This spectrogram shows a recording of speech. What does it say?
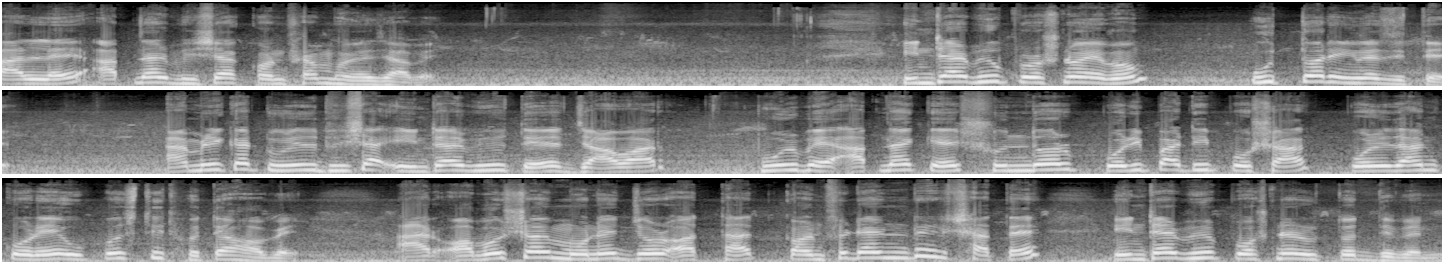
পারলে আপনার ভিসা কনফার্ম হয়ে যাবে। ইন্টারভিউ প্রশ্ন এবং উত্তর ইংরেজিতে। আমেরিকা ট্যুরিস্ট ভিসা ইন্টারভিউতে যাওয়ার পূর্বে আপনাকে সুন্দর পরিপাটি পোশাক পরিধান করে উপস্থিত হতে হবে। আর অবশ্যই মনের জোর অর্থাৎ কনফিডেন্টের সাথে ইন্টারভিউ প্রশ্নের উত্তর দিবেন।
